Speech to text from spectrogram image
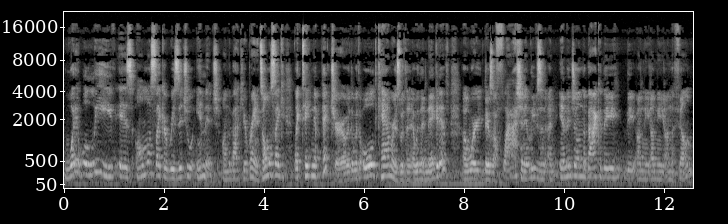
what it will leave is almost like a residual image on the back of your brain. It's almost like like taking a picture with, with old cameras with a, with a negative uh, where there's a flash and it leaves an, an, image on the back of the, the on the on the on the film.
